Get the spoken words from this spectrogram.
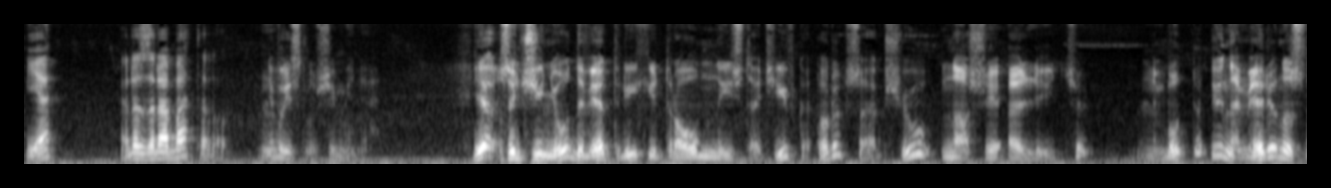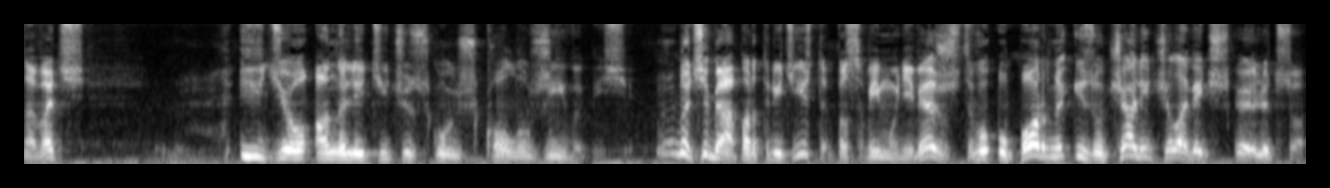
Я? Разрабатывал? Выслушай меня. Я сочиню две-три хитроумные статьи, в которых сообщу нашей элите, будто ты намерен основать идеоаналитическую школу живописи. До тебя портретисты по своему невежеству упорно изучали человеческое лицо.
